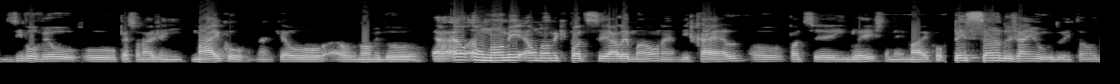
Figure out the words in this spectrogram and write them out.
desenvolveu o personagem Michael, né, que é o, o nome do. É, é, é, um nome, é um nome que pode ser alemão, né? Michael, ou pode ser em inglês também, Michael, pensando já em Udo. Então,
